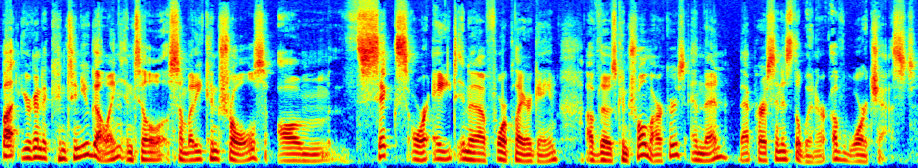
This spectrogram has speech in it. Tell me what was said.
But you're going to continue going until somebody controls um, six or eight in a four player game of those control markers, and then that person is the winner of War Chest.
